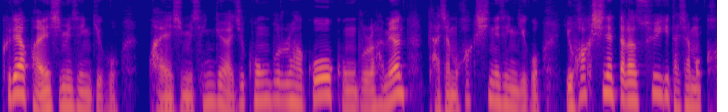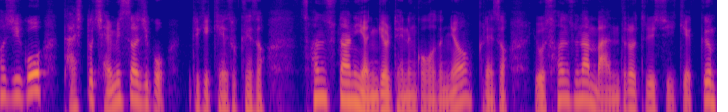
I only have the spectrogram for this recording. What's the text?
그래야 관심이 생기고 관심이 생겨야지 공부를 하고 공부를 하면 다시 한번 확신이 생기고 이 확신에 따라 수익이 다시 한번 커지고 다시 또 재밌어지고 이렇게 계속해서 선순환이 연결되는 거거든요. 그래서 요 선순환 만들어 드릴 수 있게끔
